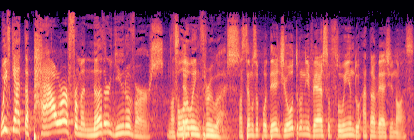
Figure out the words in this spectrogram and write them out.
We've got the power from another universe Nós flowing through us. Nós temos o poder de outro universo fluindo através de nós.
